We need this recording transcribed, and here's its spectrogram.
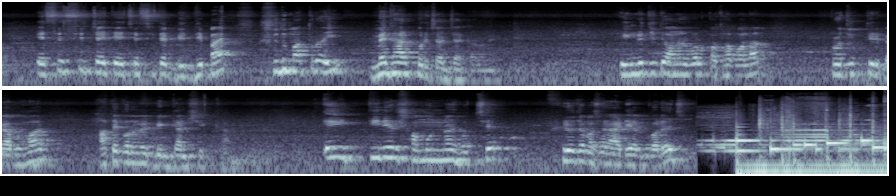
এসএসসির চাইতে এইচএসসিতে বৃদ্ধি পায়, শুধুমাত্র এই মেধার পরিচর্যার কারণে। ইংরেজিতে অনর্বল কথা বলা, প্রযুক্তির ব্যবহার, হাতে কলমে বিজ্ঞান শিক্ষা। এই তিনের সমন্বয় হচ্ছে ফিরোজাবাসার আইডিয়াল কলেজ। Música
